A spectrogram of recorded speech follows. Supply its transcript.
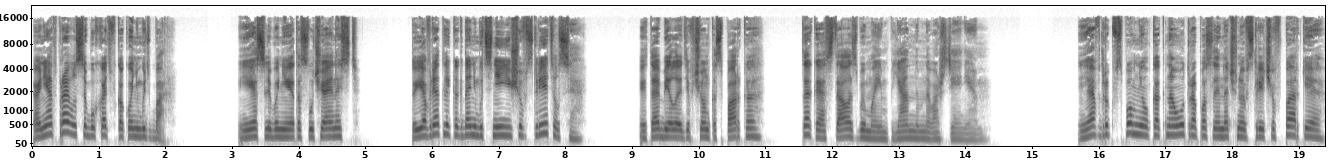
а не отправился бухать в какой-нибудь бар. Если бы не эта случайность, то я вряд ли когда-нибудь с ней еще встретился. И та белая девчонка с парка так и осталась бы моим пьяным наваждением. Я вдруг вспомнил, как на утро после ночной встречи в парке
